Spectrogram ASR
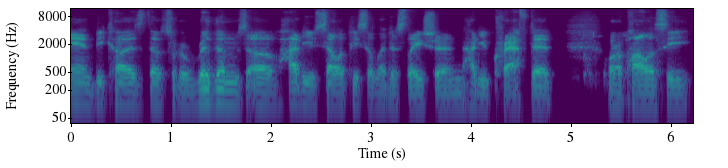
and because those sort of rhythms of how do you sell a piece of legislation, how do you craft it or a policy,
